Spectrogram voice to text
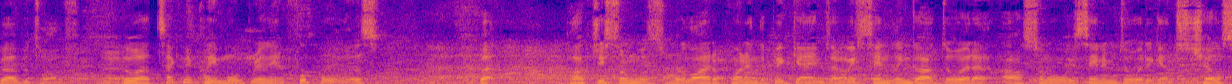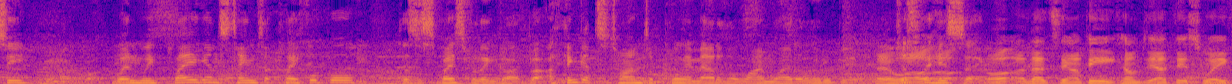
Berbatov, who are technically more brilliant footballers, but Park Ji Sung was relied upon in the big games, and we've seen Lingard do it at Arsenal. We've seen him do it against Chelsea. When we play against teams that play football, there's a space for Lingard, but I think it's time to pull him out of the limelight a little bit, Yeah, just well, for his sake. Well, that's the thing. I think he comes out this week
